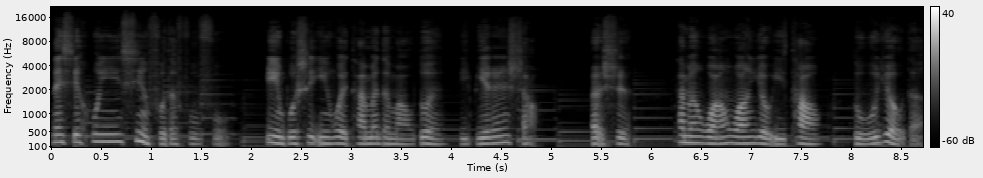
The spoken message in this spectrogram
那些婚姻幸福的夫妇，并不是因为他们的矛盾比别人少，而是他们往往有一套独有的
